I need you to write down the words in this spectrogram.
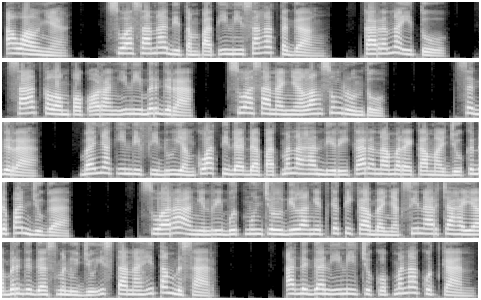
Awalnya, suasana di tempat ini sangat tegang. Karena itu, saat kelompok orang ini bergerak, suasananya langsung runtuh. Segera, banyak individu yang kuat tidak dapat menahan diri karena mereka maju ke depan juga. Suara angin ribut muncul di langit ketika banyak sinar cahaya bergegas menuju istana hitam besar. Adegan ini cukup menakutkan.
